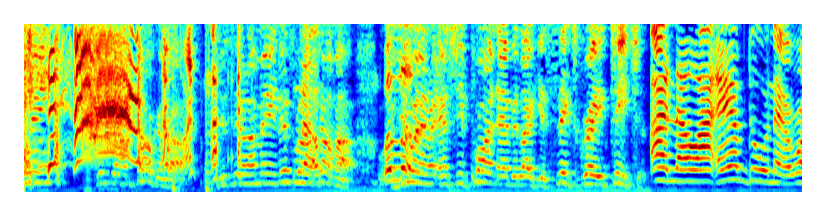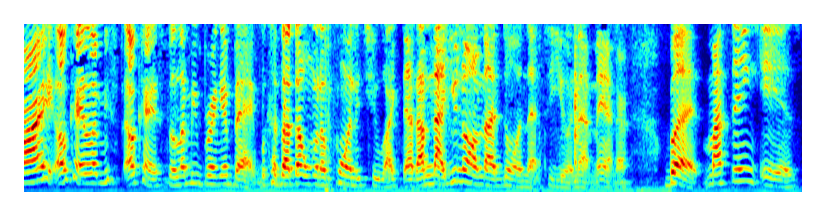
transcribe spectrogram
I mean? this is what I'm talking about. You see what I mean? This is what I'm talking about. But You look- and she pointing at me like your sixth grade teacher. I know I am doing that, right? Okay, let me. Okay, so let me bring it back because I don't want to point at you like that. I'm not. You know, I'm not doing that to you in that manner. But my thing is,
